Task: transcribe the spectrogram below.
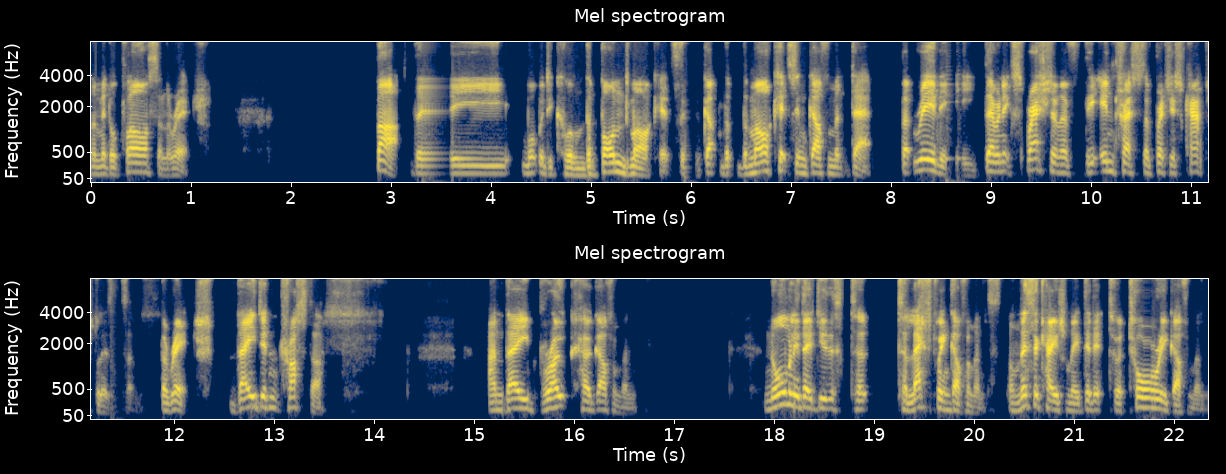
the middle class and the rich. But the, the what would you call them? The bond markets, the, the, the markets in government debt but really they're an expression of the interests of British capitalism, the rich. They didn't trust her and they broke her government. Normally they do this to, to left-wing governments. On this occasion, they did it to a Tory government.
